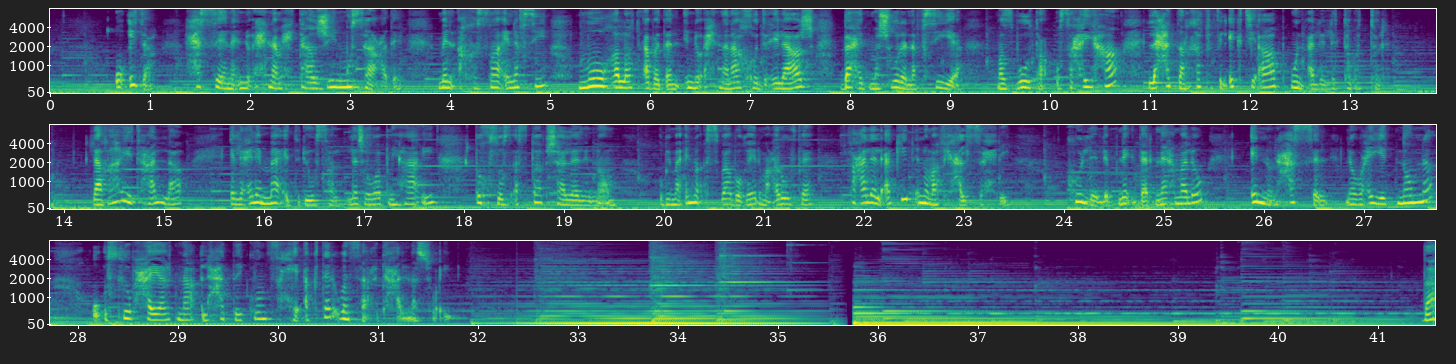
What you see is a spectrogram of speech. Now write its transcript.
وإذا حسينا إنه إحنا محتاجين مساعدة من أخصائي نفسي مو غلط أبدا إنه إحنا ناخد علاج بعد مشورة نفسية مزبوطة وصحيحة لحتى نخفف الاكتئاب ونقلل التوتر. لغاية هلأ العلم ما قدر يوصل لجواب نهائي بخصوص أسباب شلل النوم. وبما إنه أسبابه غير معروفة فعلى الأكيد إنه ما في حل سحري. كل اللي بنقدر نعمله إنه نحسن نوعية نومنا وأسلوب حياتنا لحتى يكون صحي أكتر ونساعد حالنا شوي.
